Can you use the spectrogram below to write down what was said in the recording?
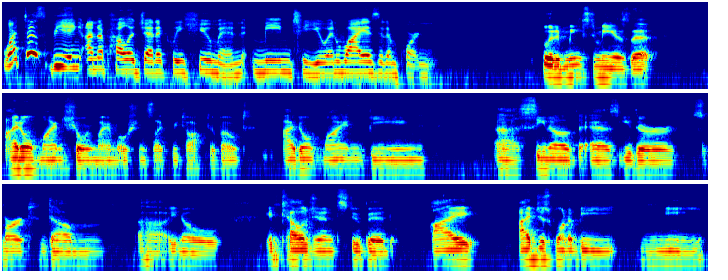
What does being unapologetically human mean to you, and why is it important? What it means to me is that I don't mind showing my emotions like we talked about. I don't mind being uh, seen of as either smart, dumb, uh, you know, intelligent, stupid. I I just want to be me,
